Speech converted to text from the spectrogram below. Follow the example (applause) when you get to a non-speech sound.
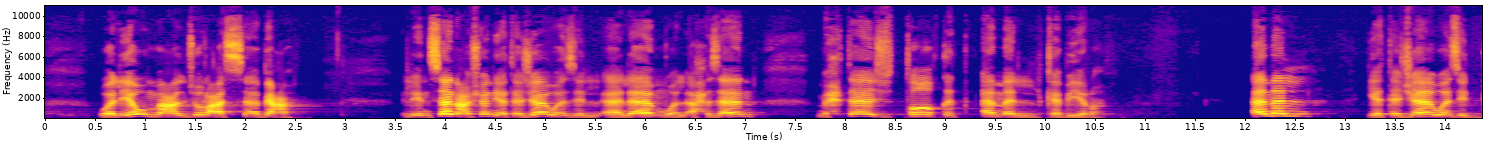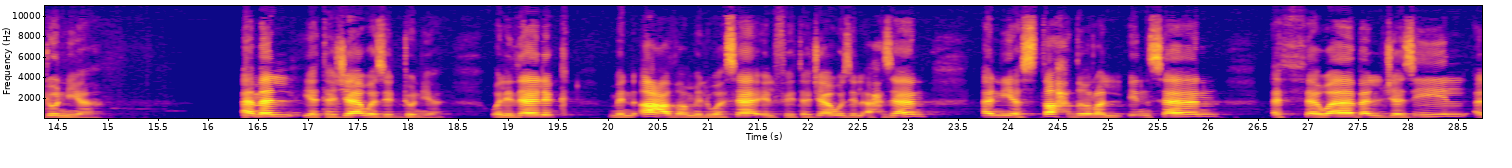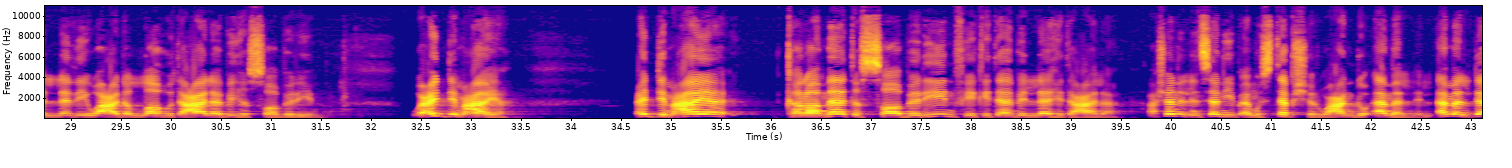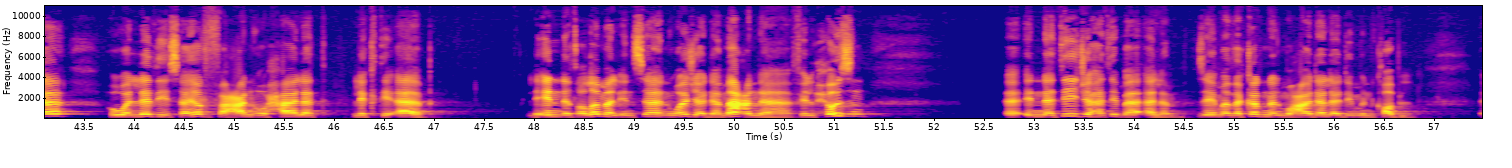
واليوم مع الجرعة السابعة. الإنسان عشان يتجاوز الآلام والأحزان محتاج طاقة أمل كبيرة. أمل يتجاوز الدنيا. أمل يتجاوز الدنيا. ولذلك من أعظم الوسائل في تجاوز الأحزان أن يستحضر الإنسان الثواب الجزيل الذي وعد الله تعالى به الصابرين. وعد معايا عد معايا كرامات الصابرين في كتاب الله تعالى. عشان الإنسان يبقى مستبشر وعنده أمل. الأمل ده هو الذي سيرفع عنه حالة الاكتئاب لأن طالما الإنسان وجد معنى في الحزن النتيجة هتبقى ألم زي ما ذكرنا المعادلة دي من قبل.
